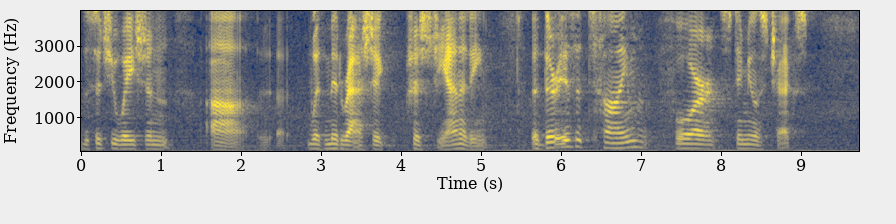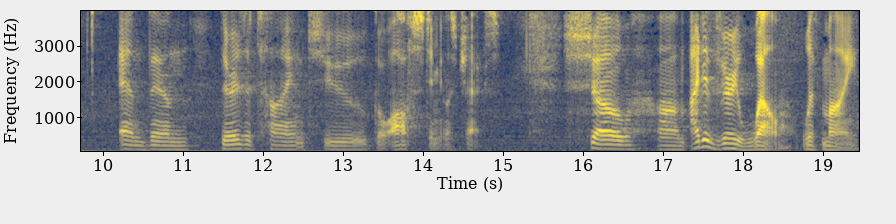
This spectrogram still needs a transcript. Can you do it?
the situation uh, with Midrashic Christianity that there is a time for stimulus checks and then there is a time to go off stimulus checks. So um, I did very well with my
